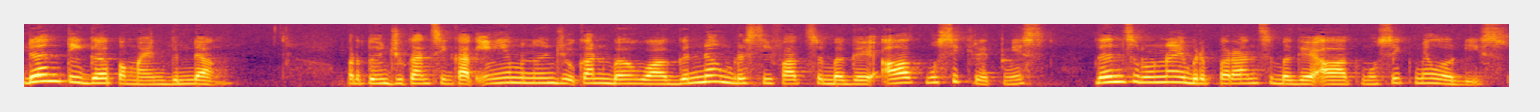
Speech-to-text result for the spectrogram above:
dan tiga pemain gendang. Pertunjukan singkat ini menunjukkan bahwa gendang bersifat sebagai alat musik ritmis dan serunai berperan sebagai alat musik melodis.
